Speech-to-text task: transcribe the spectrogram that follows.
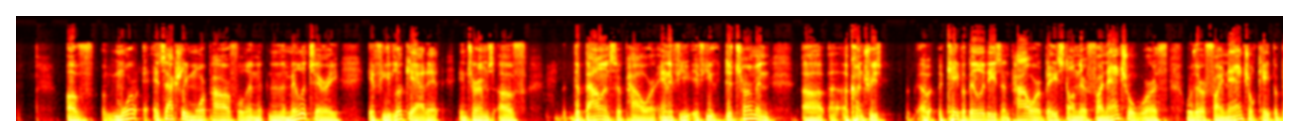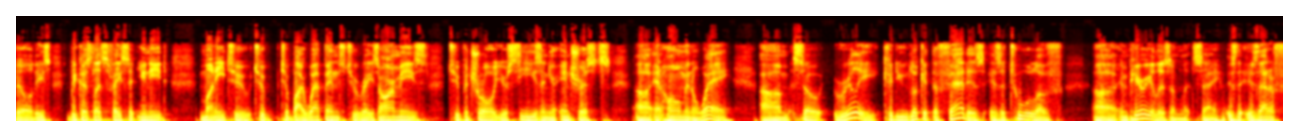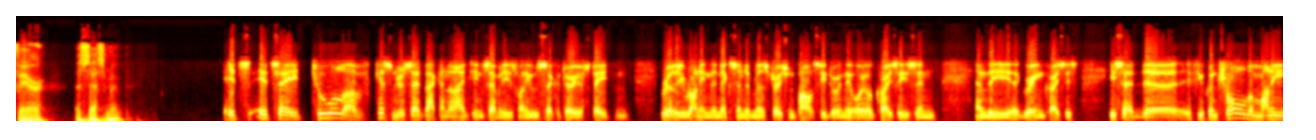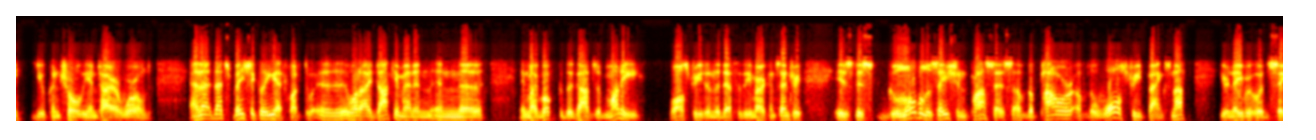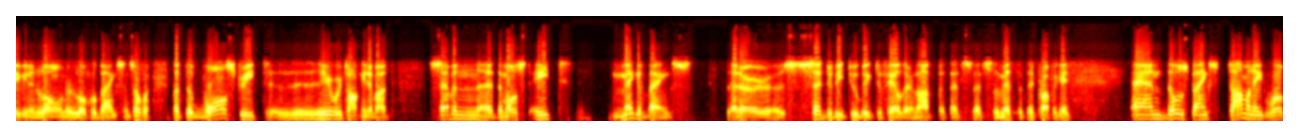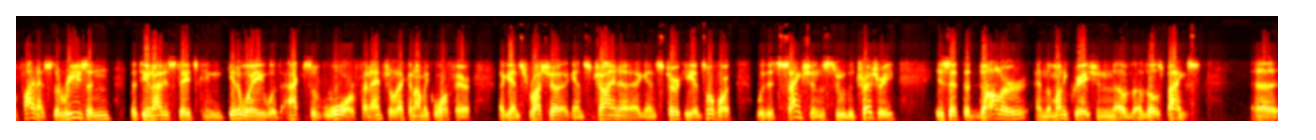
Of more, it's actually more powerful than, than the military if you look at it in terms of the balance of power. And if you if you determine uh, a country's uh, capabilities and power based on their financial worth or their financial capabilities because let's face it you need money to to to buy weapons to raise armies to patrol your seas and your interests uh, at home and away um, so really could you look at the fed as as a tool of uh, imperialism let's say? Is is that a fair assessment it's it's a tool of Kissinger said back in the 1970s when he was Secretary of State and really running the Nixon administration policy during the oil crises and and the uh, grain crisis. He said, uh, "If you control the money, you control the entire world," and that that's basically it. What uh, what I document in in uh, in my book, The Gods of Money, Wall Street and the Death of the American Century, is this globalization process of the power of the Wall Street banks, not your neighborhood saving and loan or local banks and so forth. But the Wall Street, uh, here we're talking about seven, uh, the most eight mega banks that are said to be too big to fail. They're not, but that's that's the myth that they propagate. And those banks dominate world finance. The reason that the United States can get away with acts of war, financial, economic warfare against Russia, against China, against Turkey, and so forth, with its sanctions through the Treasury, is that the dollar and the money creation of, of those banks uh,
